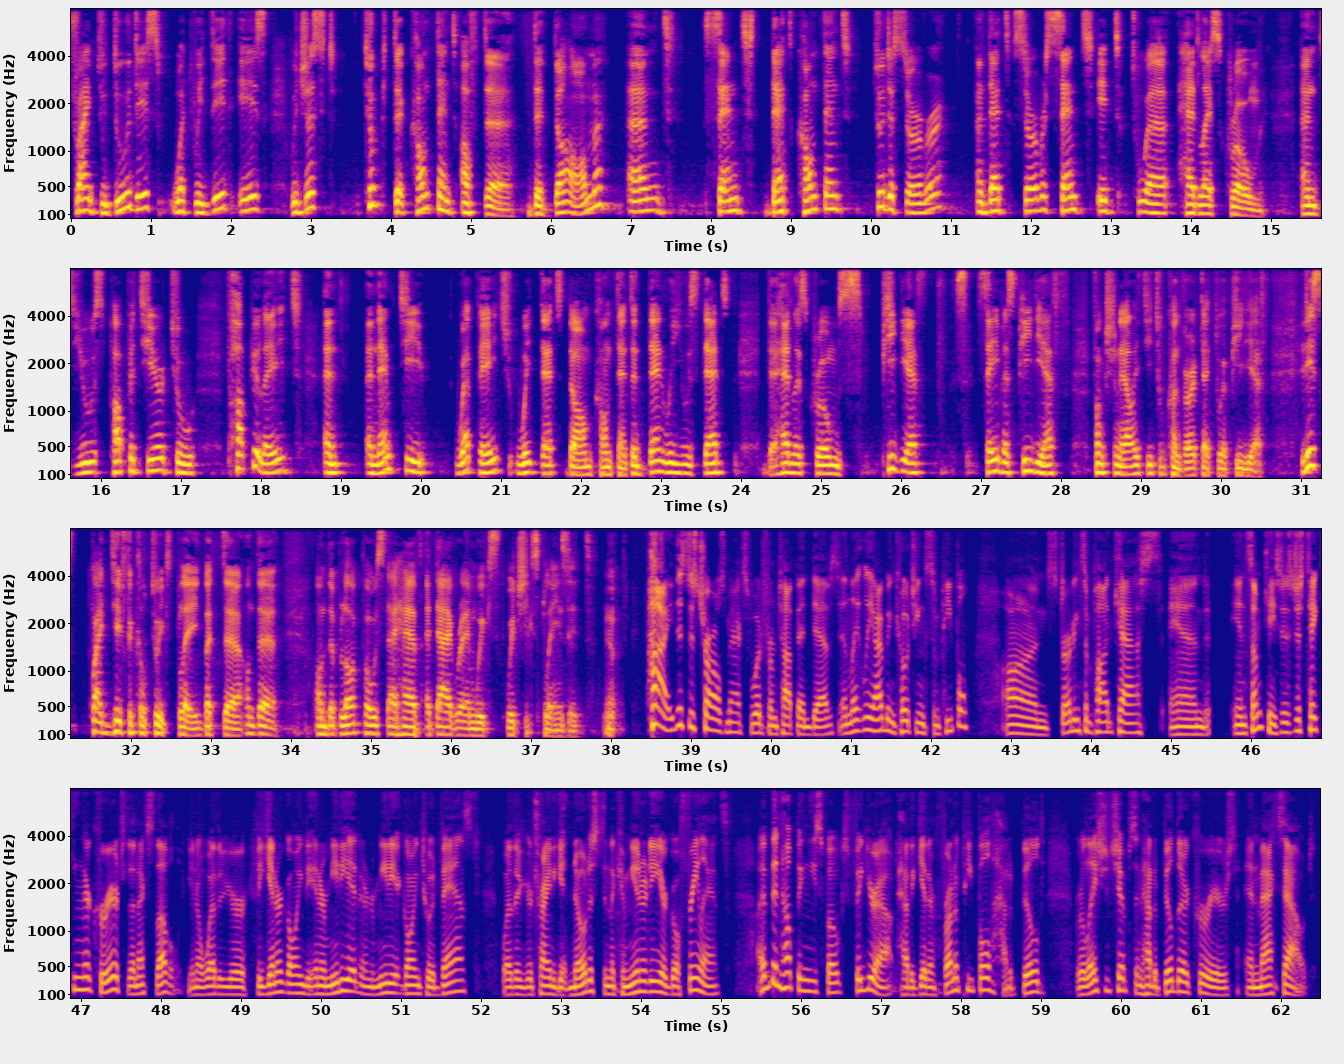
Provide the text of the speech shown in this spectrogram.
trying to do this, what we did is we just took the content of the, the DOM and sent that content to the server and that server sent it to a headless Chrome and used Puppeteer to populate an, an empty web page with that DOM content. And then we use that, the headless Chrome's PDF, save as PDF functionality to convert that to a PDF. It is quite difficult to explain, but uh, on the on the blog post I have a diagram which which explains it. Yeah. Hi, this is Charles Max Wood from Top End Devs, and lately I've been coaching some people on starting some podcasts and in some cases just taking their career to the next level. You know, whether you're beginner going to intermediate, intermediate going to advanced, whether you're trying to get noticed in the community or go freelance, I've been helping these folks figure out how to get in front of people, how to build relationships and how to build their careers and max out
